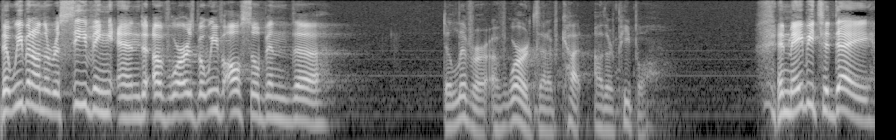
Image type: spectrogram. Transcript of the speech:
That we've been on the receiving end of words, but we've also been the deliverer of words that have cut other people. And maybe today,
